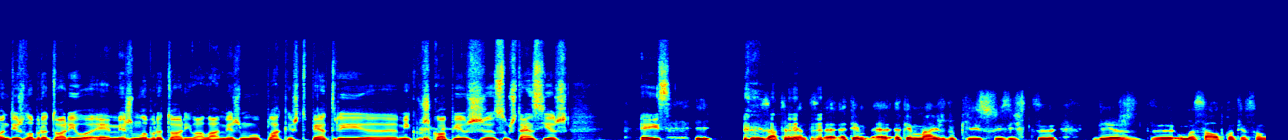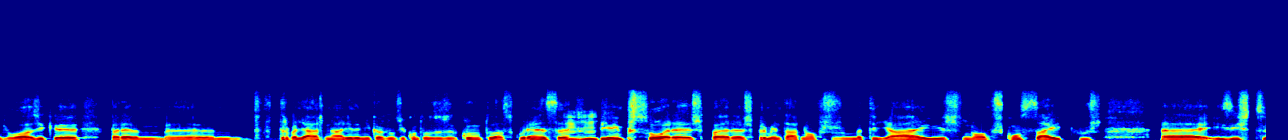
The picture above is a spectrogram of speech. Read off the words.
Quando diz laboratório, é mesmo laboratório. Há lá mesmo placas de Petri, eh, microscópios, eh, substâncias. É isso? E, exatamente. até, até mais do que isso. Existe desde uma sala de contenção biológica para uh, trabalhar na área da microbiologia com, todas, com toda a segurança, uhum. bioimpressoras para experimentar novos materiais, novos conceitos. Uh, existe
